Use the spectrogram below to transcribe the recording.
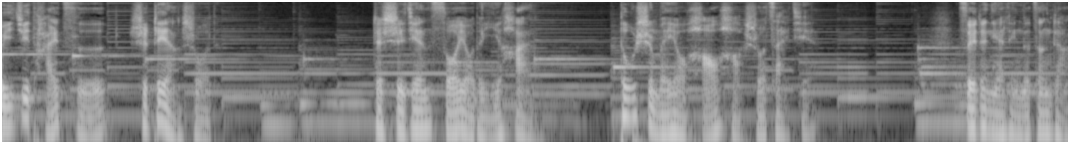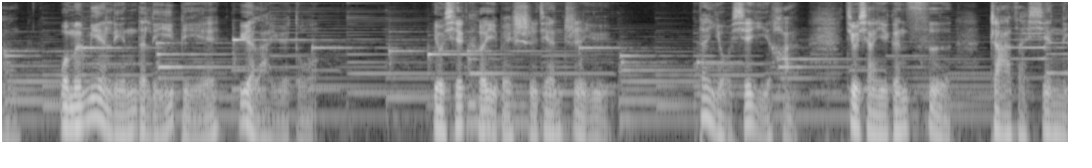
一句台词是这样说的：“这世间所有的遗憾，都是没有好好说再见。”随着年龄的增长，我们面临的离别越来越多，有些可以被时间治愈，但有些遗憾，就像一根刺扎在心里，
